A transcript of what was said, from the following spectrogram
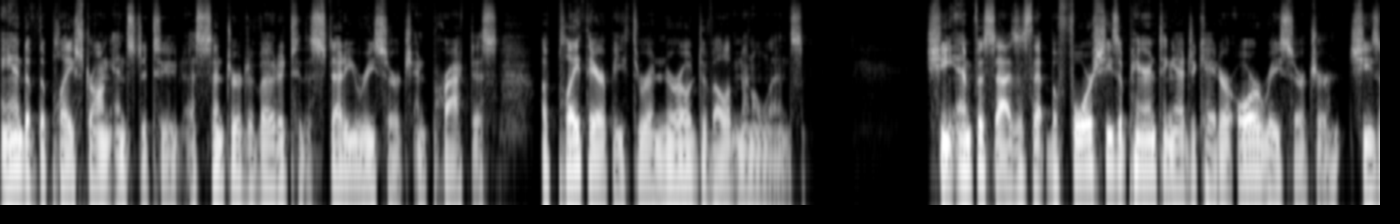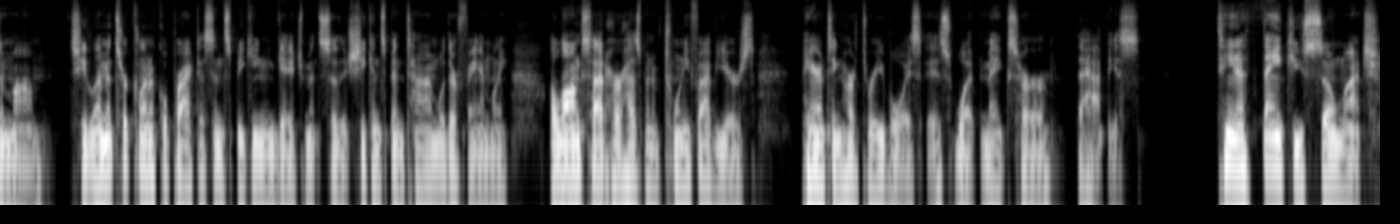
and of the Play Strong Institute, a center devoted to the study, research, and practice of play therapy through a neurodevelopmental lens. She emphasizes that before she's a parenting educator or a researcher, she's a mom. She limits her clinical practice and speaking engagements so that she can spend time with her family alongside her husband of 25 years. Parenting her three boys is what makes her the happiest. Tina, thank you so much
